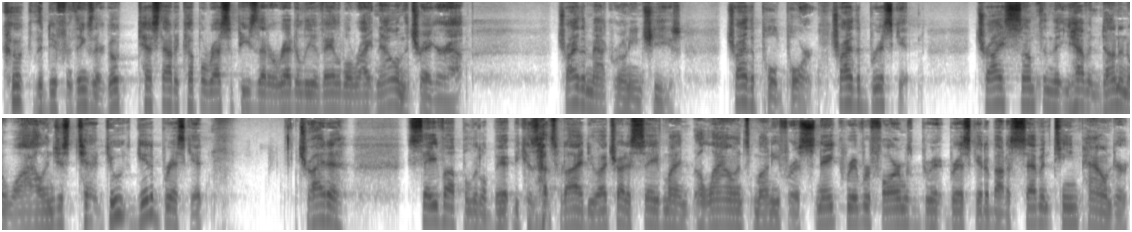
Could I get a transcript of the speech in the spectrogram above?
cook the different things there. Go test out a couple recipes that are readily available right now on the Traeger app. Try the macaroni and cheese. Try the pulled pork. Try the brisket. Try something that you haven't done in a while and just t- do, get a brisket. Try to save up a little bit because that's what I do. I try to save my allowance money for a Snake River Farms brisket, about a 17 pounder.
